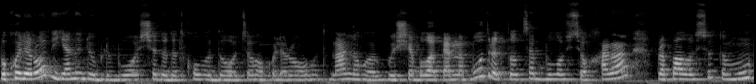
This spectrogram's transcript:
бо кольорові я не люблю, бо ще додатково до цього кольорового тонального, якби ще була темна пудра, то це було все хана, пропало все, тому.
